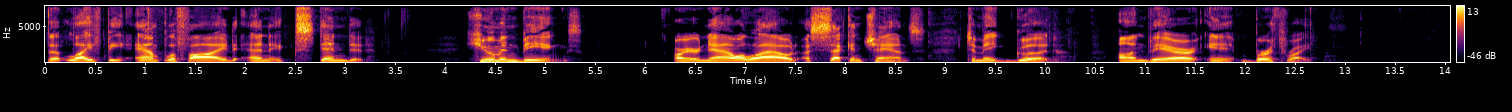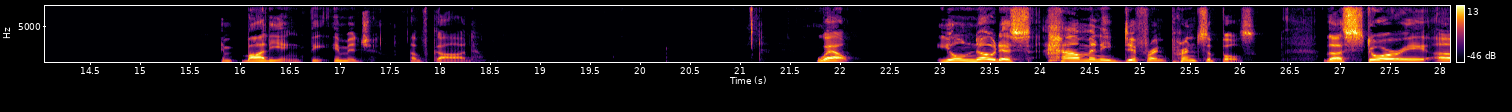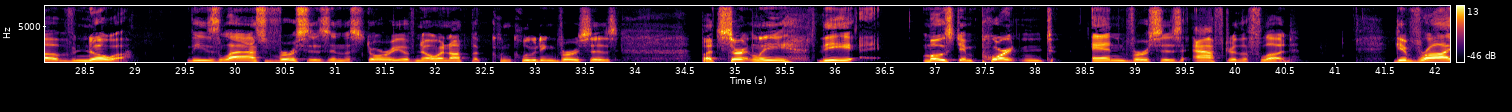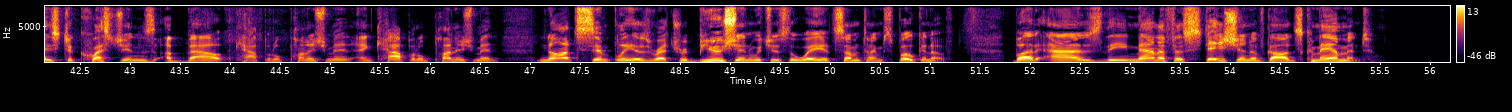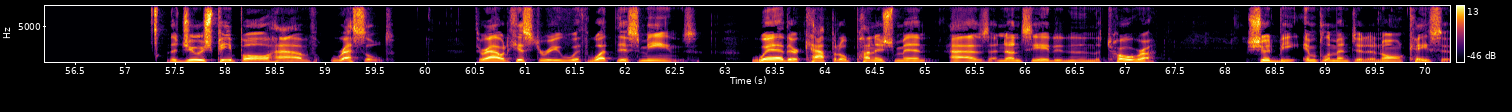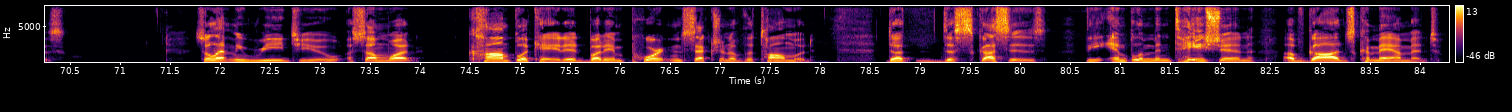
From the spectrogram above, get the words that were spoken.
that life be amplified and extended. Human beings are now allowed a second chance to make good on their eh, birthright, embodying the image of God. Well, you'll notice how many different principles the story of Noah these last verses in the story of Noah, not the concluding verses, but certainly the most important end verses after the flood, give rise to questions about capital punishment and capital punishment not simply as retribution, which is the way it's sometimes spoken of, but as the manifestation of God's commandment. The Jewish people have wrestled throughout history with what this means, whether capital punishment, as enunciated in the Torah, should be implemented in all cases. So let me read to you a somewhat complicated but important section of the Talmud that discusses the implementation of God's commandment.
